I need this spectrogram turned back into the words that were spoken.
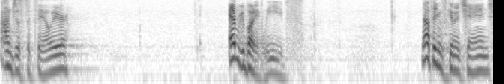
I'm just a failure. Everybody leaves. Nothing's going to change.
